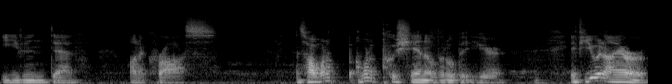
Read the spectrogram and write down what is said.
even death on a cross. And so I want to I want to push in a little bit here. If you and I are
